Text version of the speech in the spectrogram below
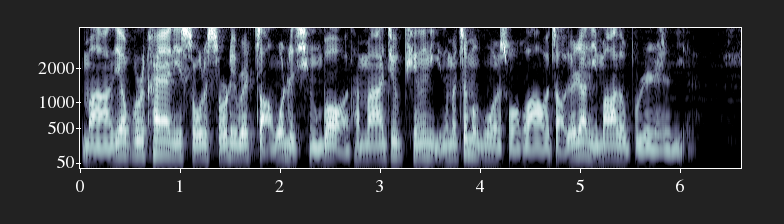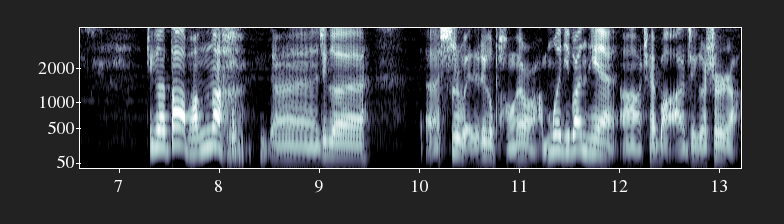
妈的，要不是看见你手里手里边掌握着情报，他妈就凭你他妈这么跟我说话，我早就让你妈都不认识你了。”这个大鹏啊，嗯，这个。呃，市委的这个朋友啊，磨叽半天啊，才把这个事儿啊，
